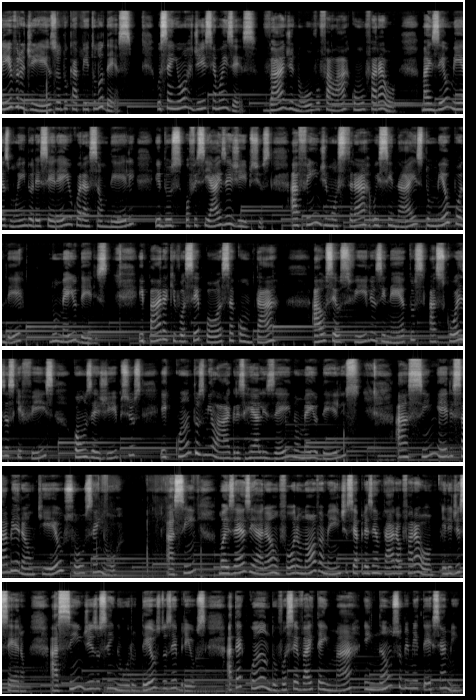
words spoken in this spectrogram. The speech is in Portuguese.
Livro de Êxodo, capítulo 10 O Senhor disse a Moisés: Vá de novo falar com o Faraó, mas eu mesmo endurecerei o coração dele e dos oficiais egípcios, a fim de mostrar os sinais do meu poder no meio deles, e para que você possa contar aos seus filhos e netos as coisas que fiz com os egípcios e quantos milagres realizei no meio deles, assim eles saberão que eu sou o Senhor. Assim, Moisés e Arão foram novamente se apresentar ao Faraó e lhe disseram: Assim diz o Senhor, o Deus dos Hebreus: Até quando você vai teimar em não submeter-se a mim?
